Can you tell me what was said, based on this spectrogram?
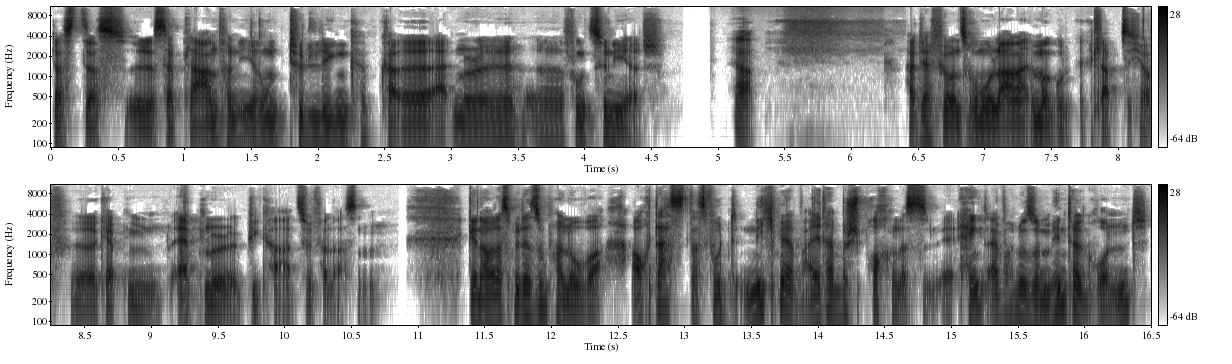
Dass, das, dass der Plan von ihrem tüdeligen äh, Admiral äh, funktioniert. Ja. Hat ja für uns Romulaner immer gut geklappt, sich auf äh, Captain Admiral Picard zu verlassen. Genau das mit der Supernova. Auch das, das wurde nicht mehr weiter besprochen. Das hängt einfach nur so im Hintergrund.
